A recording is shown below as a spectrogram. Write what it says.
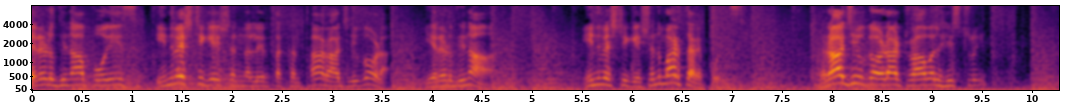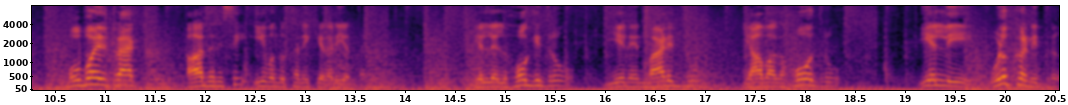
ಎರಡು ದಿನ ಪೊಲೀಸ್ ಇನ್ವೆಸ್ಟಿಗೇಷನ್ ನಲ್ಲಿರ್ತಕ್ಕಂಥ ರಾಜೀವ್ ಗೌಡ, ಎರಡು ದಿನ ಇನ್ವೆಸ್ಟಿಗೇಷನ್ ಮಾಡ್ತಾರೆ police. Rajeev Gowda travel history, mobile track ಆಧರಿಸಿ ಈ ಒಂದು ತನಿಖೆ ನಡೆಯುತ್ತೆ. ಎಲ್ಲೆಲ್ಲಿ ಹೋಗಿದ್ರು, ಏನೇನು ಮಾಡಿದ್ರು, ಯಾವಾಗ ಹೋದ್ರು, ಎಲ್ಲಿ ಉಳ್ಕೊಂಡಿದ್ರು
